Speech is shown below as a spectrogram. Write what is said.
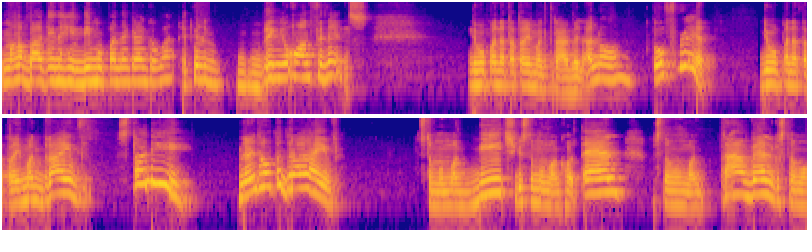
Yung mga bagay na hindi mo pa nagagawa. It will bring you confidence. Hindi mo pa natatry mag-travel alone, go for it. Hindi mo pa natatry mag-drive, study. Learn how to drive. Gusto mo mag-beach, gusto mo mag-hotel, gusto mo mag-travel, gusto mo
